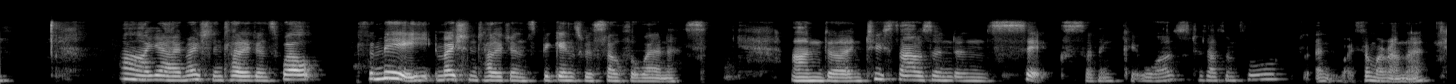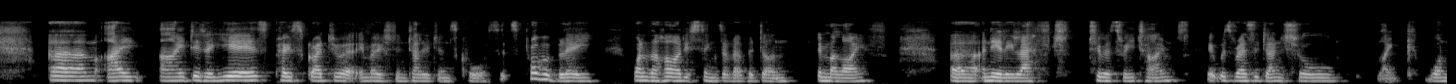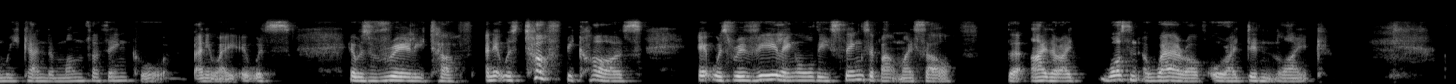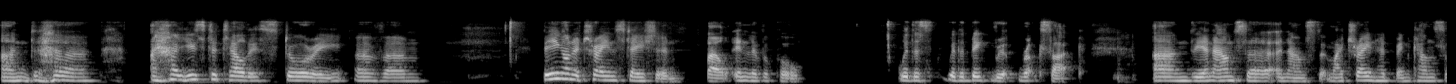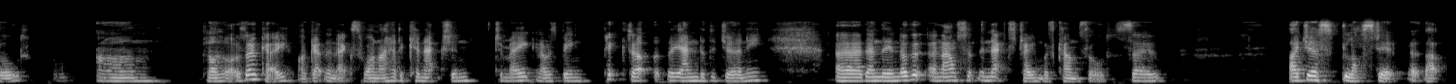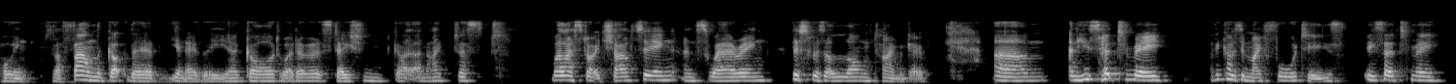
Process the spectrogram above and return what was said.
Oh yeah, emotional intelligence. Well, for me, emotional intelligence begins with self awareness. And uh, in 2006, I think it was 2004, anyway, somewhere around there, um, I I did a year's postgraduate emotional intelligence course. It's probably one of the hardest things I've ever done in my life. Uh, I nearly left two or three times. It was residential, like one weekend a month, I think, or anyway, it was it was really tough, and it was tough because it was revealing all these things about myself that either I wasn't aware of or I didn't like. And uh, I, used to tell this story of um, being on a train station, well, in Liverpool, with a with a big rucksack, and the announcer announced that my train had been cancelled. Um, so I thought it was okay. I'll get the next one. I had a connection to make, and I was being picked up at the end of the journey. Uh, then the another announcement, the next train was cancelled. So I just lost it at that point. So I found the the you know the uh, guard, whatever station, and I just well, I started shouting and swearing. This was a long time ago, um, and he said to me, I think I was in my forties. He said to me,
